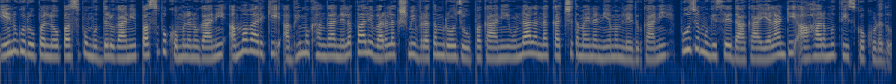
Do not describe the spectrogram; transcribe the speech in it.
ఏనుగు రూపంలో పసుపు ముద్దలుగాని పసుపు కొమ్ములను గాని అమ్మవారికి అభిముఖంగా నిలపాలి వరలక్ష్మి వ్రతం రోజు ఉపకాని ఉండాలన్న ఖచ్చితమైన నియమం లేదు కాని పూజ ముగిసేదాకా ఎలాంటి ఆహారము తీసుకోకూడదు.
